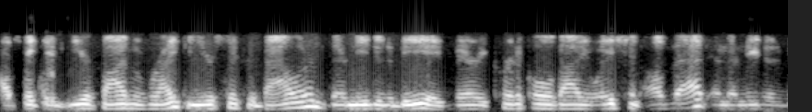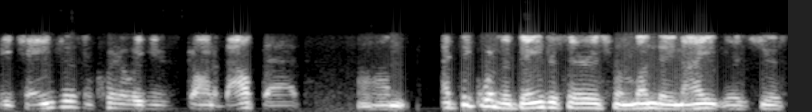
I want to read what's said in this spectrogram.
I think in year five of Reich and year six of Ballard, there needed to be a very critical evaluation of that, and there needed to be changes, and clearly he's gone about that. Um, I think one of the dangerous areas from Monday night is just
